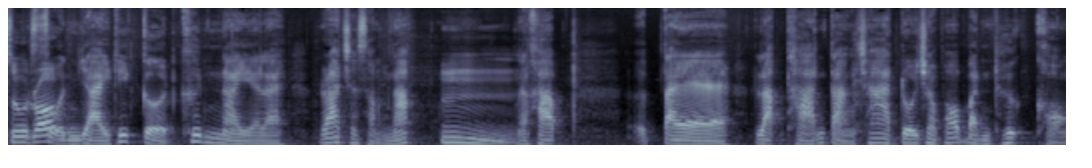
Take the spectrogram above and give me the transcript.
สู้รบส่วนใหญ่ที่เกิดขึ้นในอะไร ราชสำนักอืมนะครับ แต่หลักฐานต่างชาติโดยเฉพาะบันทึกของ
